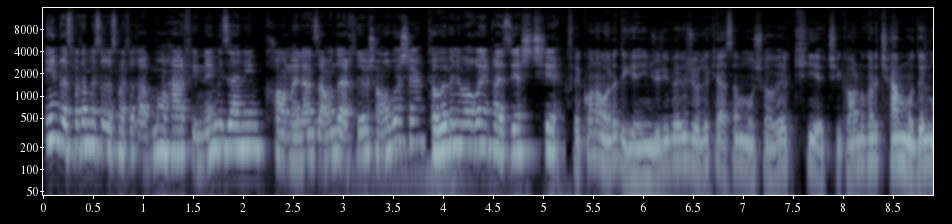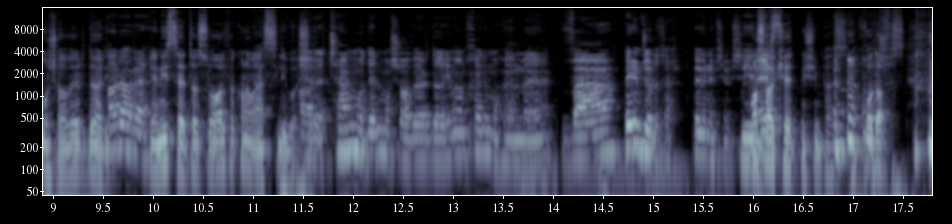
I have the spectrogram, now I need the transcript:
این قسمت هم مثل قسمت قبل ما حرفی نمی‌زنیم. کاملا زمان در اختیار شما باشه. تا ببینیم آقا این قضیهش چیه. فکر کنم آره دیگه اینجوری بره جلو که اصلا مشاور کیه؟ چیکار می‌کنه؟ چند مدل مشاور داری؟ آره آره. یعنی سه تا سوال فکر کنم اصلی باشه. آره چند مدل مشاور داریم هم خیلی مهمه. و بریم جلوتر. ببینیم چی میشه. ما ساکت میشیم پس. خدافظ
